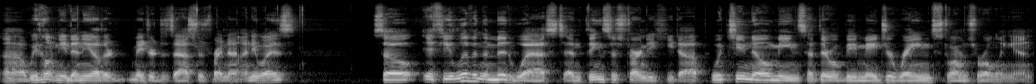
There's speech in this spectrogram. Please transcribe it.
Uh, we don't need any other major disasters right now, anyways. So, if you live in the Midwest and things are starting to heat up, which you know means that there will be major rainstorms rolling in.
